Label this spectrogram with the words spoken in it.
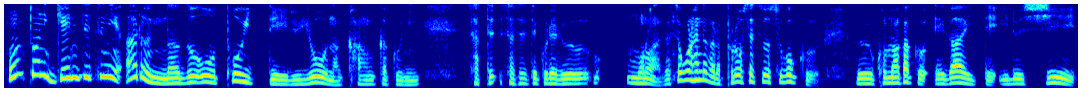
本当に現実にある謎を解いているような感覚にさせてくれるものなんですね。そこら辺だからプロセスをすごく細かく描いているし、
